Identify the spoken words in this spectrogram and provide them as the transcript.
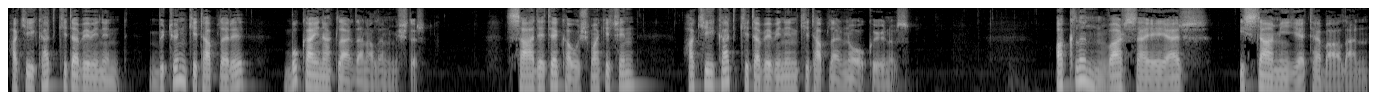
Hakikat Kitabevi'nin bütün kitapları bu kaynaklardan alınmıştır. Saadete kavuşmak için Hakikat Kitabevi'nin kitaplarını okuyunuz. Aklın varsa eğer İslamiyete bağlan.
